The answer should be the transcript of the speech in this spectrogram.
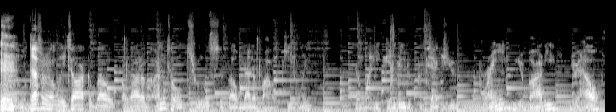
we'll definitely talk about a lot of untold truths about metabolic healing and what you can do to protect your brain, your body, your health,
